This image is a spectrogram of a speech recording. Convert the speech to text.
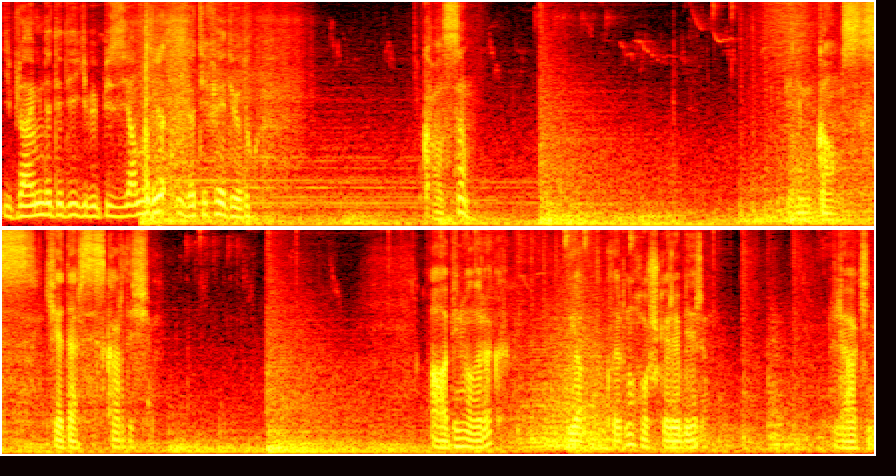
İbrahim'in de dediği gibi biz yalnızca latife ediyorduk. Kasım. Benim gamsız, kedersiz kardeşim. Abin olarak bu yaptıklarını hoş görebilirim. Lakin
